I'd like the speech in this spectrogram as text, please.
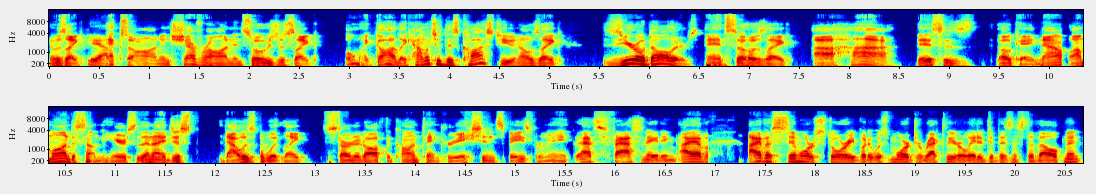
It was like yeah. Exxon and Chevron. And so it was just like, oh my God, like how much did this cost you? And I was like, zero dollars. And so I was like, aha, this is okay. Now I'm on to something here. So then I just that was what like started off the content creation space for me. That's fascinating. I have I have a similar story, but it was more directly related to business development.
